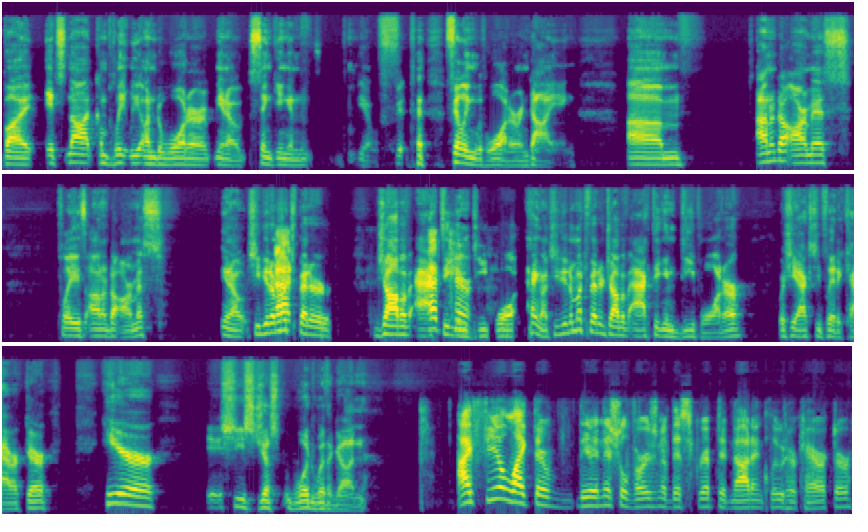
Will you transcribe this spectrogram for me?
But it's not completely underwater, you know, sinking and you know fi- filling with water and dying. Um, Ana de Armas plays Ana de Armas. You know, she did a That- much better job of acting char- in deep water. Hang on, she did a much better job of acting in deep water, where she actually played a character. Here, eh, she's just wood with a gun. I feel like the the initial version of this script did not include her character,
